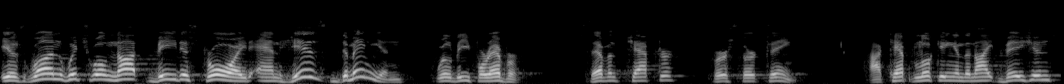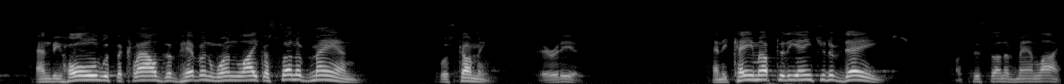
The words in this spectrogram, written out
is one which will not be destroyed, and his dominion will be forever. Seventh chapter, verse 13. I kept looking in the night visions, and behold, with the clouds of heaven, one like a son of man was coming. There it is. And he came up to the Ancient of Days. What's this son of man like?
